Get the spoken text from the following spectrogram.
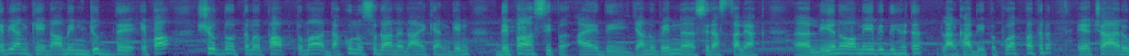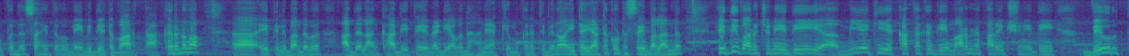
දෙවියන්ගේ නාමින් යුද්ධය එපා ශුද්ධෝත්තම පාප්තුමා දකුණු සුඩාන නායකයන්ගෙන් දෙපාසිප අයදී යනුවෙන් සිරස්තලයක් ලියනවා මේ විදිහට. ලංකාදීප පුවත්පතට එය ඡායාරූපද සහිතව මේ විදිහට වාර්තා කරනවා. ඒ පිළිබඳව අද ලංකාදීපයේ වැඩි අවධානයක් යොමු කර තිබෙනවා. ඊට යට කොටසේ බලන්න හෙදි වර්ජනයේදී මියගිය කතකගේ මරණ පරීක්ෂණයේදී විවෘත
